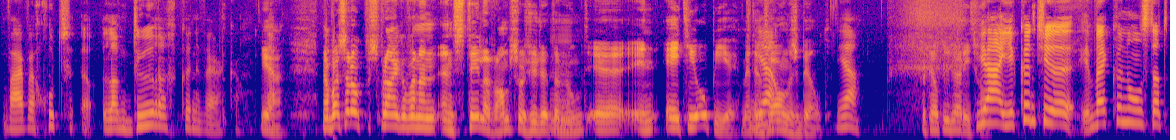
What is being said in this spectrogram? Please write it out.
waar we goed langdurig kunnen werken. Ja. Nou was er ook sprake van een, een stille ramp, zoals u dat dan noemt, eh, in Ethiopië met een Mm. Ja. vuilnisbelt. Ja. Vertelt u daar iets van? Ja, je kunt je, wij kunnen ons dat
